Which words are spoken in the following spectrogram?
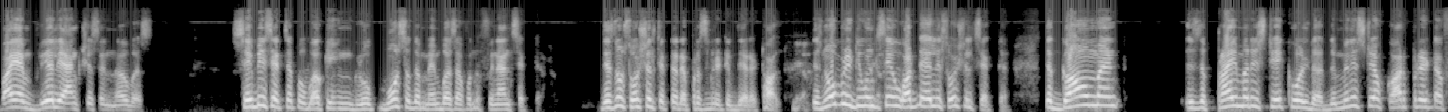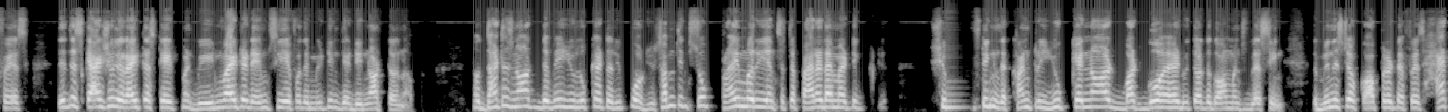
why I'm really anxious and nervous. SEBI sets up a working group. Most of the members are from the finance sector. There's no social sector representative there at all. Yeah. There's nobody even to say what the hell is social sector. The government is the primary stakeholder. The Ministry of Corporate Affairs, they just casually write a statement. We invited MCA for the meeting, they did not turn up. Now, that is not the way you look at a report. You something so primary and such a paradigmatic shifting in the country, you cannot but go ahead without the government's blessing. The Ministry of Corporate Affairs had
